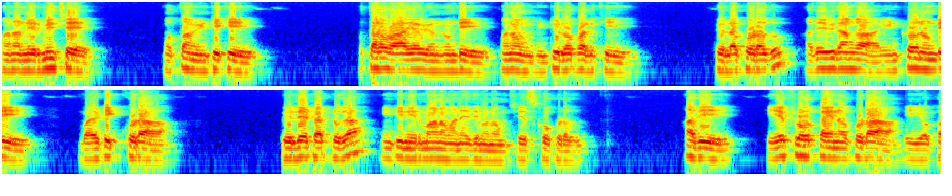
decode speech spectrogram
మనం నిర్మించే మొత్తం ఇంటికి ఉత్తర వాయవ్యం నుండి మనం ఇంటి లోపలికి వెళ్ళకూడదు. అదేవిధంగా ఇంట్లో నుండి బయటికి కూడా వెళ్ళేటట్లుగా ఇంటి నిర్మాణం అనేది మనం చేసుకోకూడదు. అది ఏ ఫ్లోర్కైనా కూడా ఈ యొక్క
